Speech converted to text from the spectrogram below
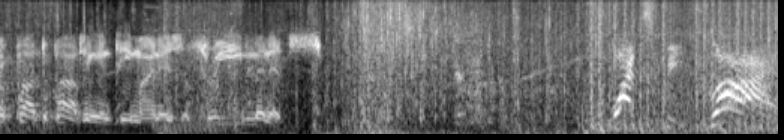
Drop pod departing in T minus three minutes. Watch me fly!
